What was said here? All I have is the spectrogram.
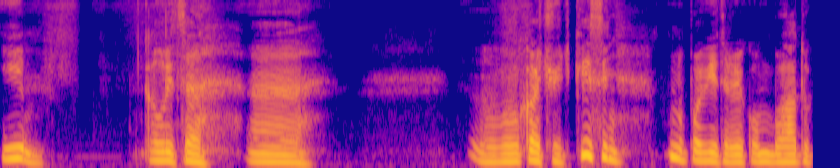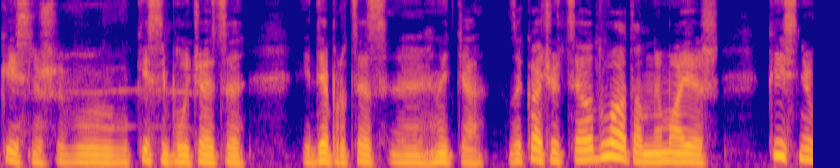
І коли це е, викачують кисень, ну, повітря, в якому багато кисню, що в кисні, виходить, йде процес е, гниття. Закачують СО2, там немає ж кисню,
